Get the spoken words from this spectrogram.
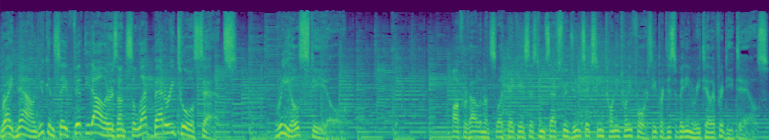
right now you can save $50 on select battery tool sets. Real STIHL. Offer valid on select AK system sets through June 16, 2024. See participating retailer for details.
